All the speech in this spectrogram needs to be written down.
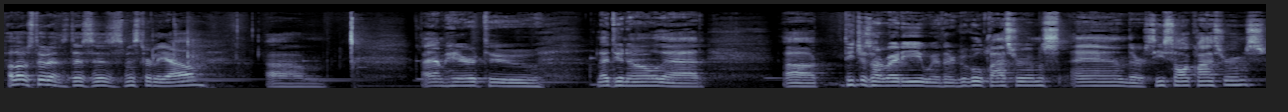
Hello, students. This is Mr. Liao. Um, I am here to let you know that uh, teachers are ready with their Google Classrooms and their Seesaw classrooms,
